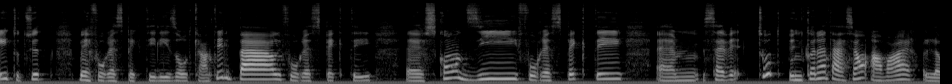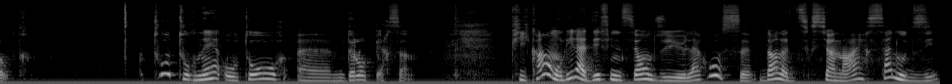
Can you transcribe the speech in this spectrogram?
Et tout de suite, ben, il faut respecter les autres quand ils parlent, il faut respecter euh, ce qu'on dit, il faut respecter. ça avait toute une connotation envers l'autre. Tout tournait autour de l'autre personne. Puis quand on lit la définition du Larousse dans le dictionnaire, ça nous dit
